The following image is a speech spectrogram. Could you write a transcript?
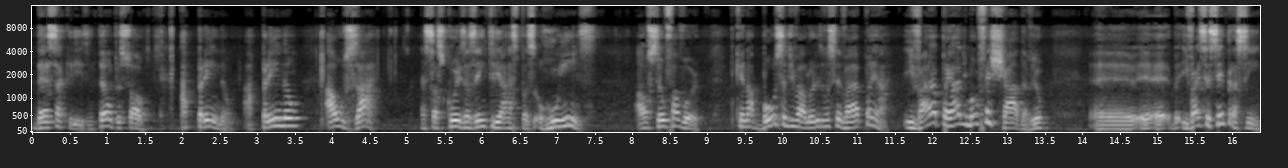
dessa crise. Então, pessoal, aprendam, aprendam a usar essas coisas entre aspas ruins ao seu favor, porque na bolsa de valores você vai apanhar e vai apanhar de mão fechada, viu? É, é, é, e vai ser sempre assim,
